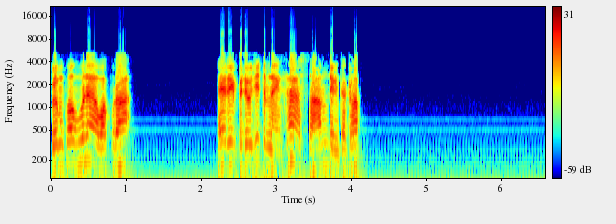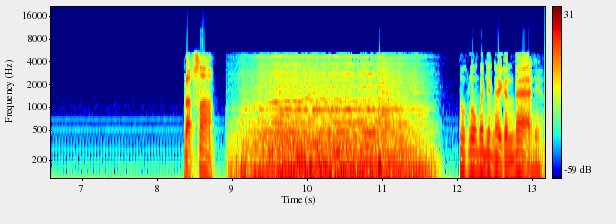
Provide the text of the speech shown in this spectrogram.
กลุ่มของหัวหน้าวาคุระ ให้รีบไปดูที่ตำแหน่ง 531เถอะครับ รับทราบตกลงมันยังไงกันแน่เนี่ย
